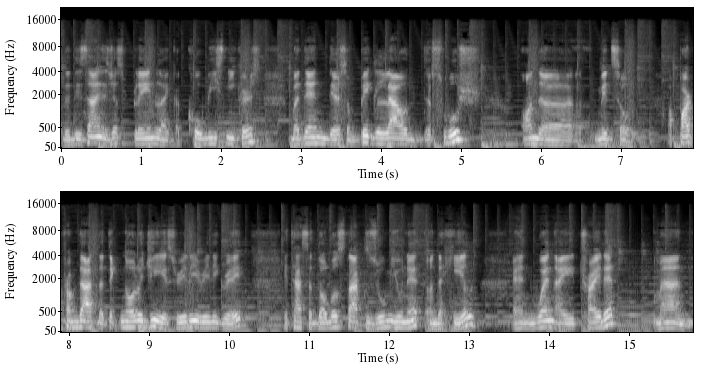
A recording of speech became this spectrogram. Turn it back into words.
the design is just plain like a Kobe sneakers, but then there's a big loud swoosh on the midsole. Apart from that, the technology is really, really great. It has a double stack zoom unit on the heel. And when I tried it, man,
